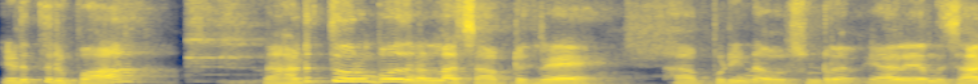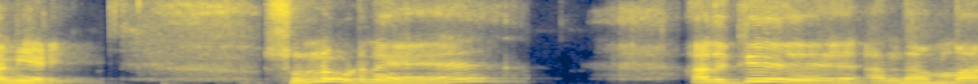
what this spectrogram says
எடுத்துருப்பா. நான் அடுத்து வரும்போது நல்லா சாப்பிட்டுக்கிறேன் அப்படின்னு அவர் சொல்கிறார் யார்? அந்த சாமியாடி சொன்ன உடனே அதுக்கு அந்த அம்மா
